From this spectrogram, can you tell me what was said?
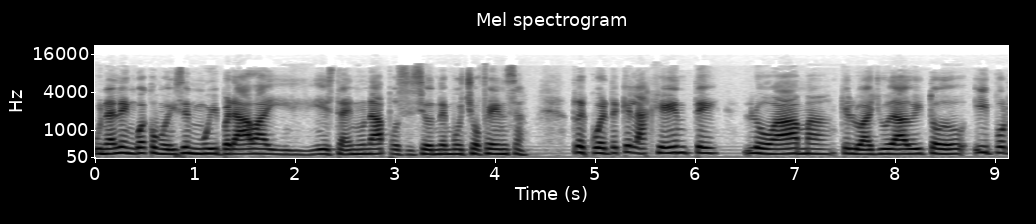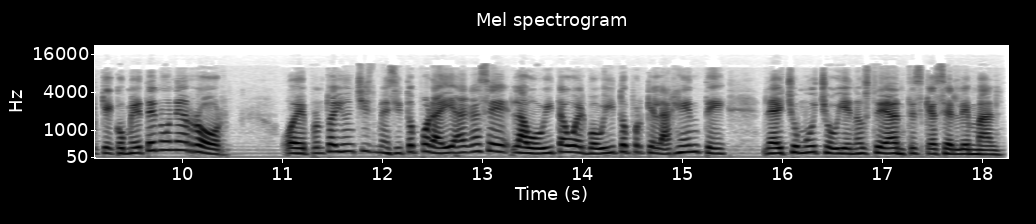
una lengua, como dicen, muy brava y, está en una posición de mucha ofensa. Recuerde que la gente lo ama, que lo ha ayudado y todo, y porque cometen un error o de pronto hay un chismecito por ahí, hágase la bobita o el bobito porque la gente le ha hecho mucho bien a usted antes que hacerle mal.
